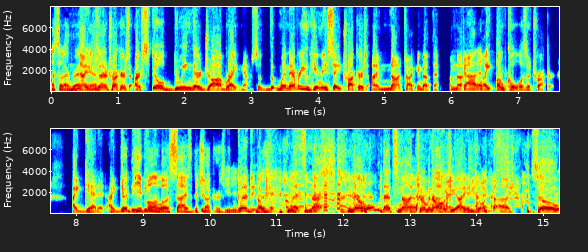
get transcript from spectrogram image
That's what I read. Ninety yeah. percent of truckers are still doing their job right now. So th- whenever you hear me say truckers, I'm not talking about them. I'm not. Got it. My uncle was a trucker. I get it. I get Good these people, on both sides of the truckers union. Good. Okay. Let's not. No, that's not terminology I enjoy. So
